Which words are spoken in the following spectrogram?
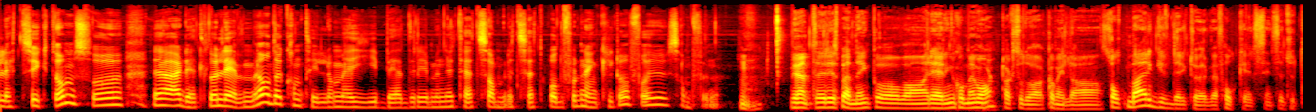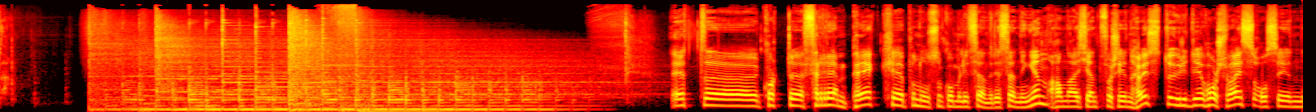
lett sykdom, så er det til å leve med, og det kan til og med gi bedre immunitet samlet sett, både for den enkelte og for samfunnet. Mm. Vi venter i spenning på hva regjeringen kommer med i morgen. Takk skal du ha, Camilla Stoltenberg, direktør ved Folkehelseinstituttet. Et uh, kort frempek på noe som kommer litt senere i sendingen. Han er kjent for sin høyst uryddige hårsveis og sin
